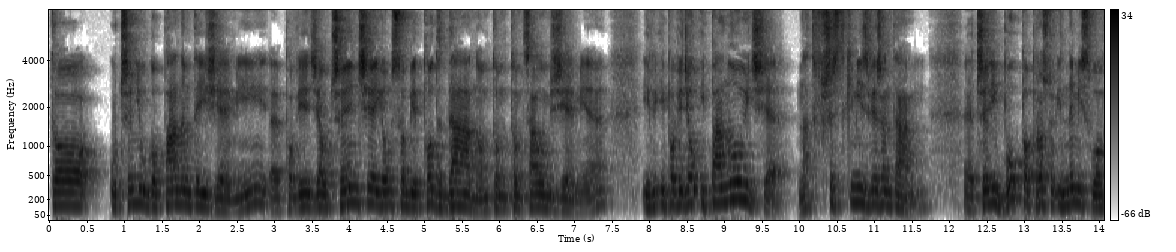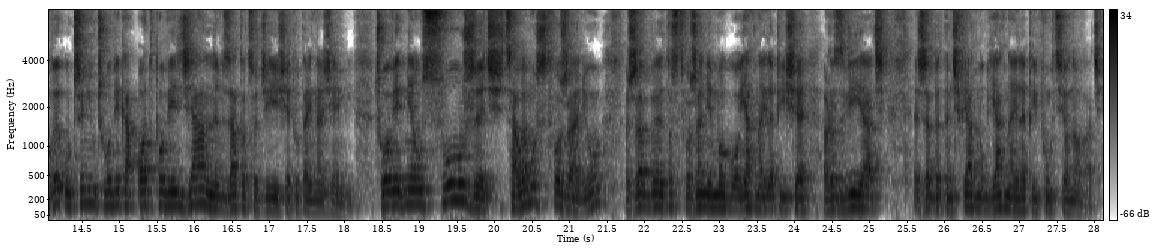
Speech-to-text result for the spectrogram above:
to uczynił go panem tej ziemi, e, powiedział, czyńcie ją sobie poddaną, tą, tą całą ziemię i, i powiedział, i panujcie nad wszystkimi zwierzętami. E, Czyli Bóg po prostu, innymi słowy, uczynił człowieka odpowiedzialnym za to, co dzieje się tutaj na ziemi. Człowiek miał służyć całemu stworzeniu, żeby to stworzenie mogło jak najlepiej się rozwijać, żeby ten świat mógł jak najlepiej funkcjonować.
